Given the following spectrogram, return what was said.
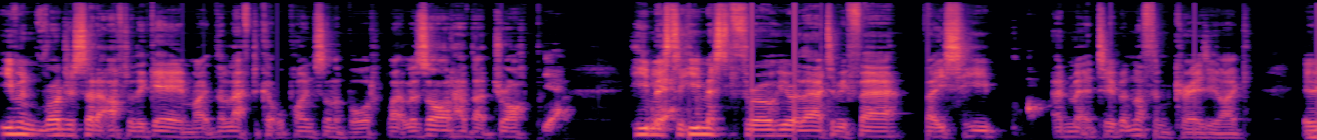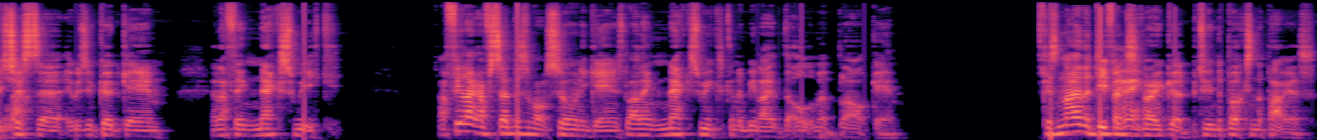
even Rodgers said it after the game, like they left a couple points on the board. Like Lazard had that drop. Yeah. He missed. He missed a throw here or there. To be fair, like he, admitted to, but nothing crazy. Like it was No. just a. It was a good game, and I think next week. I feel like I've said this about so many games, but I think next week's going to be like the ultimate blowout game. Because neither defense is very good between the Bucks and the Packers.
